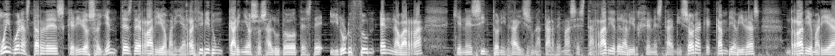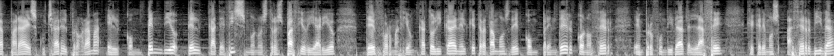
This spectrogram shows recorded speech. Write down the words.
Muy buenas tardes, queridos oyentes de Radio María. Recibido un cariñoso saludo desde Irurzun, en Navarra, quienes sintonizáis una tarde más esta Radio de la Virgen, esta emisora que cambia vidas, Radio María, para escuchar el programa El Compendio del Catecismo, nuestro espacio diario de formación católica en el que tratamos de comprender, conocer en profundidad la fe que queremos hacer vida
